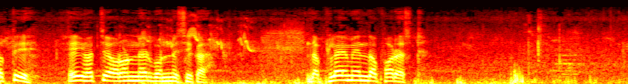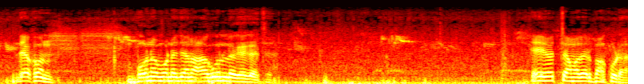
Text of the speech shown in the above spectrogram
সত্যি, এই হচ্ছে অরণ্যের বন্যশিখা the flame in the forest দেখুন, বনে বনে যেন আগুন লেগে গেছে। এই হচ্ছে আমাদের Bankura.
